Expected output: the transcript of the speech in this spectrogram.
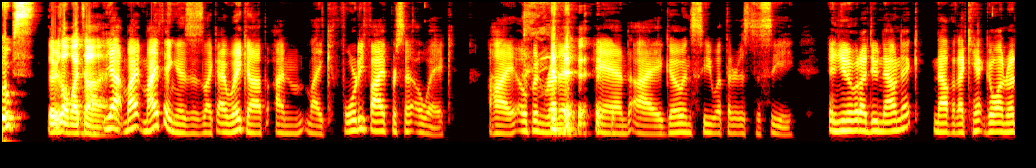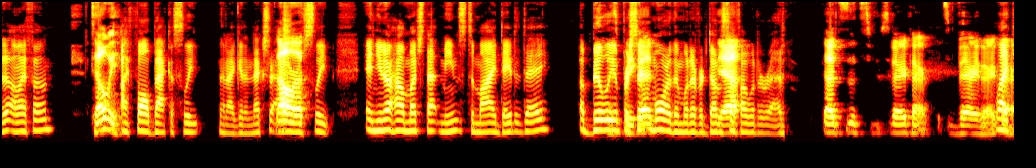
oops, there's all my time. yeah my my thing is is like i wake up i'm like 45% awake i open reddit and i go and see what there is to see and you know what i do now nick now that i can't go on reddit on my phone Tell me. i fall back asleep and i get an extra Oh, hour of sleep and you know how much that means to my day-to-day a billion percent good. more than whatever dumb Yeah. stuff i would have read That's it's, it's very fair. It's very very like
